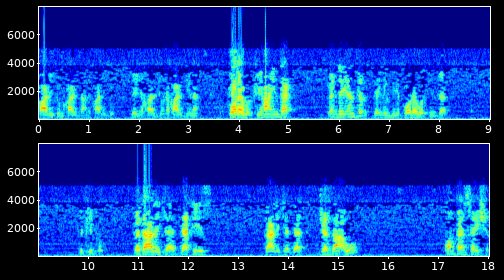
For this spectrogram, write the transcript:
خالد خالدان خالد بين خالدون خالدين. forever فيها in that when they enter they will be forever in that the people وذلك that is ذلك that جزاء compensation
